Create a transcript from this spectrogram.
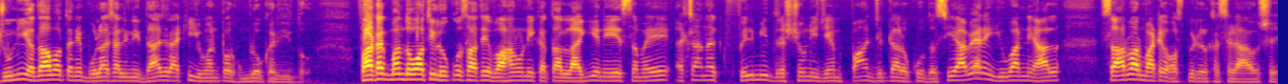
જૂની અદાવત અને બોલાચાલીની દાજ રાખી યુવાન પર હુમલો કરી દીધો. ફાટક બંધ હોવાથી લોકો સાથે વાહનોની કતાર લાગી અને એ સમયે અચાનક ફિલ્મી દ્રશ્યોની જેમ પાંચ જેટલા લોકો ધસી આવ્યા અને યુવાનને હાલ સારવાર માટે હોસ્પિટલ ખસેડાયો છે.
